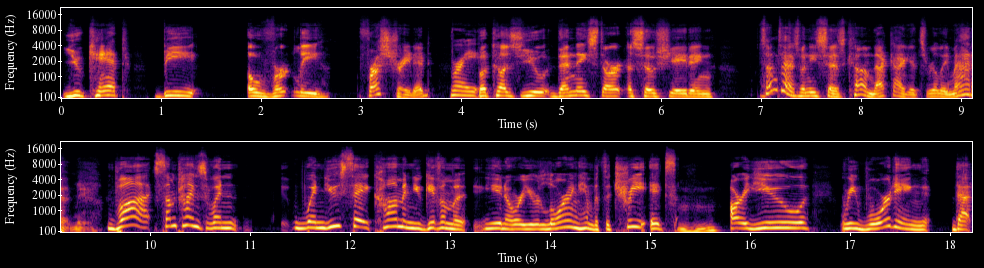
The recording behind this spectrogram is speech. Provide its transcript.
you can't be overtly frustrated. Right. Because you, then they start associating, sometimes when he says come, that guy gets really mad at me. But sometimes when when you say come and you give him a you know or you're luring him with a treat, it's Mm-hmm. are you rewarding that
